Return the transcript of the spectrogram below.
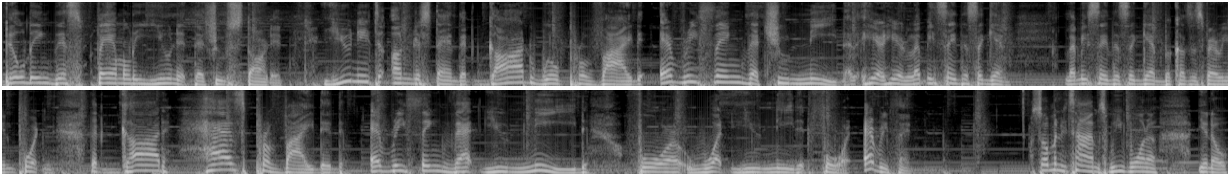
building this family unit that you've started, you need to understand that God will provide everything that you need here, here, let me say this again. Let me say this again because it's very important that God has provided everything that you need for what you need it for. Everything so many times we want to you know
